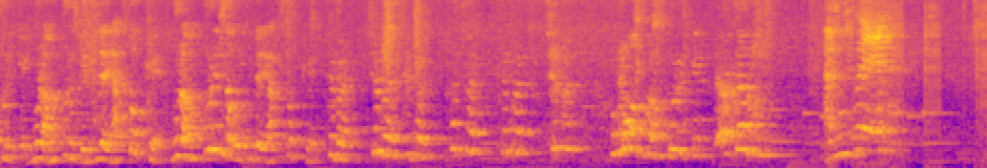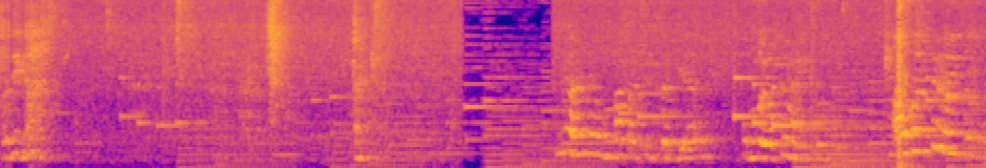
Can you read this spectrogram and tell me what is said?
뿌릴게. 물 안 뿌릴게. 진짜 약속해. 물 안 뿌린다고 진짜 약속해. 제발, 제발, 제발, 제발, 제발, 제발. 엄마가 물안 뿌릴게. 진짜로. 안 돼. 어디가? 미안해, 엄마가 진짜 미안해. 엄마 옆에만 있어. 아, 옆에만 있어.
